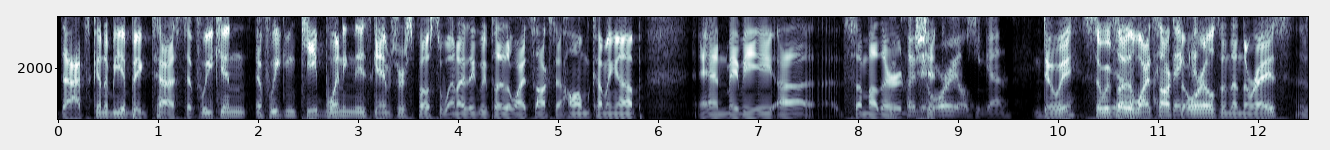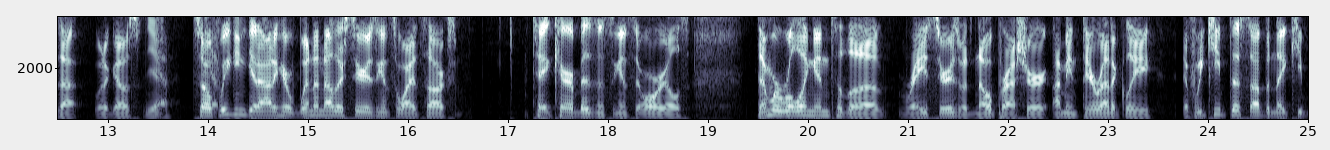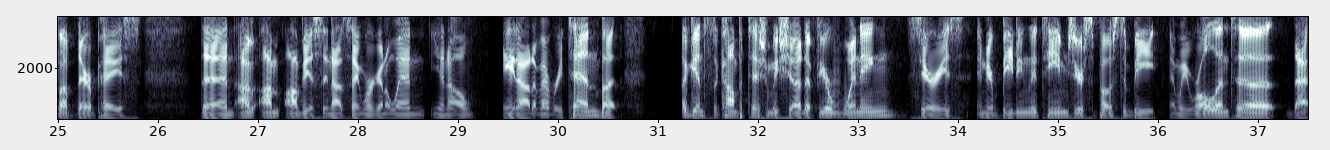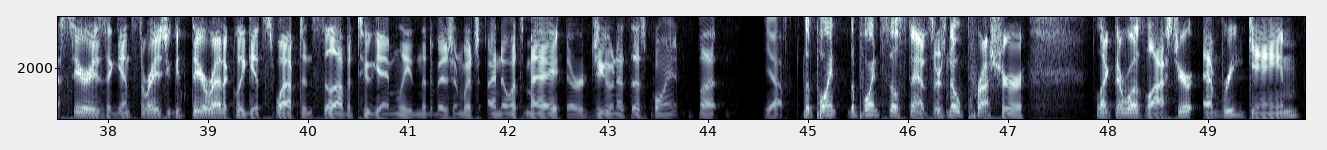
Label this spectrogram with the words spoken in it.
That's going to be a big test. If we can, if we can keep winning these games we're supposed to win, I think we play the White Sox at home coming up, and maybe uh, some other Play the. Orioles again. Do we? So we play the White Sox, the think it- Orioles, and then the Rays. Is that what it goes? Yeah. So if we can get out of here, win another series against the White Sox, take care of business against the Orioles, then we're rolling into the Rays series with no pressure. I mean, theoretically, if we keep this up and they keep up their pace, then I'm, I'm obviously not saying we're going to win, you know, eight out of every 10, but against the competition, we should. If you're winning series and you're beating the teams you're supposed to beat, and we roll into that series against the Rays, you can theoretically get swept and still have a two game lead in the division, which I know it's May or June at this point, but Yeah. the point the point still stands. There's no pressure like there was last year. Every game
